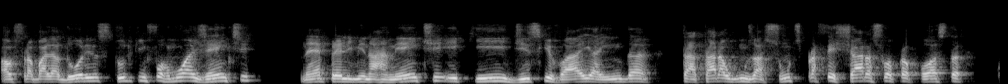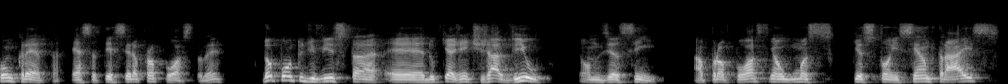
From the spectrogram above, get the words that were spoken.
aos trabalhadores tudo que informou a gente, né, preliminarmente, e que diz que vai ainda tratar alguns assuntos para fechar a sua proposta concreta, essa terceira proposta, né? Do ponto de vista é, do que a gente já viu, vamos dizer assim, a proposta em algumas questões centrais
